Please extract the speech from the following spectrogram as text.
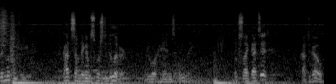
been looking for you. Got something I'm supposed to deliver. Your hands only. Looks like that's it. Got to go.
